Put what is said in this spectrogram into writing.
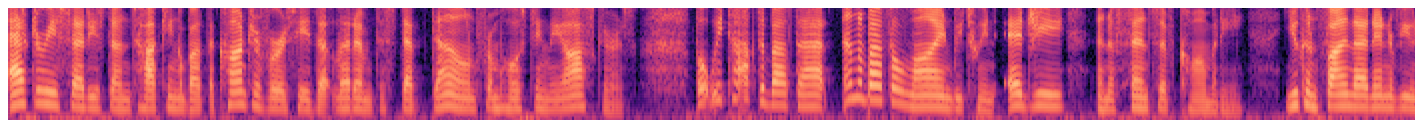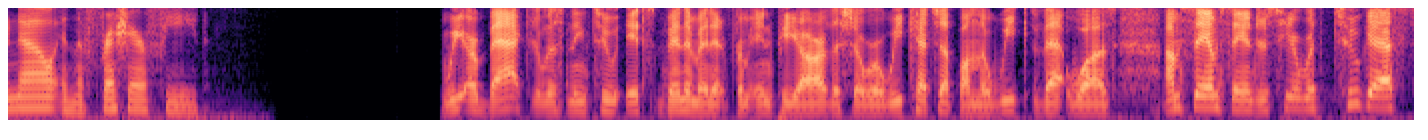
after he said he's done talking about the controversy that led him to step down from hosting the Oscars. But we talked about that and about the line between edgy and offensive comedy. You can find that interview now in the Fresh Air feed. We are back. You're listening to It's Been a Minute from NPR, the show where we catch up on the week that was. I'm Sam Sanders here with two guests,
